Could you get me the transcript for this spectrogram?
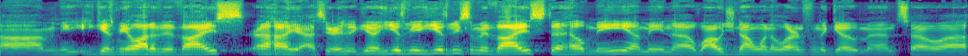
um, he, he gives me a lot of advice. Uh, yeah, seriously, he gives me he gives me some advice to help me. I mean, uh, why would you not want to learn from the goat, man? So uh,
